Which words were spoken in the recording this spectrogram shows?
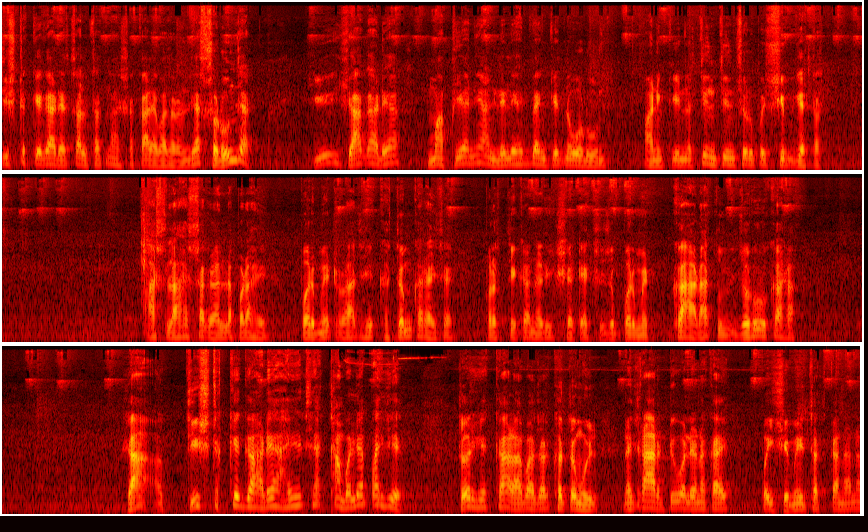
तीस टक्के गाड्या चालतात ना अशा काळ्या बाजाराने ह्या सडून द्या. की ह्या गाड्या माफियाने आणलेल्या आहेत बँकेतनं ओढून आणखीन तीन तीनशे रुपये शिप घेतात. असला हा सगळा लपडा आहे. परमिट राज हे खतम करायचं आहे. प्रत्येकानं रिक्षा टॅक्सीचं परमिट काढा तुम्ही जरूर काढा. ह्या तीस टक्के गाड्या आहेत ह्या थांबल्या पाहिजेत. तर हे काळा बाजार खतम होईल. नाहीतर आर टीवाल्यांना काय? पैसे मिळतात का ना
